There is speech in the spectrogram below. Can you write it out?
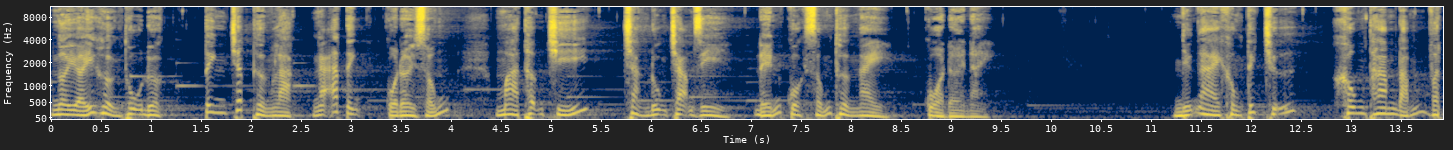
Người ấy hưởng thụ được tinh chất thường lạc, ngã tịnh của đời sống, mà thậm chí chẳng đụng chạm gì đến cuộc sống thường ngày của đời này. Những ai không tích chữ, không tham đắm vật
